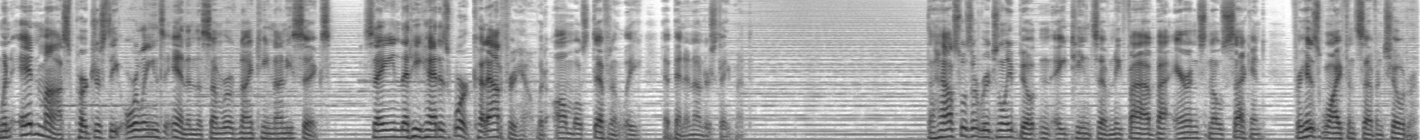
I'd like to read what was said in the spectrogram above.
When Ed Moss purchased the Orleans Inn in the summer of 1996, saying that he had his work cut out for him would almost definitely have been an understatement. The house was originally built in 1875 by Aaron Snow II for his wife and seven children.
